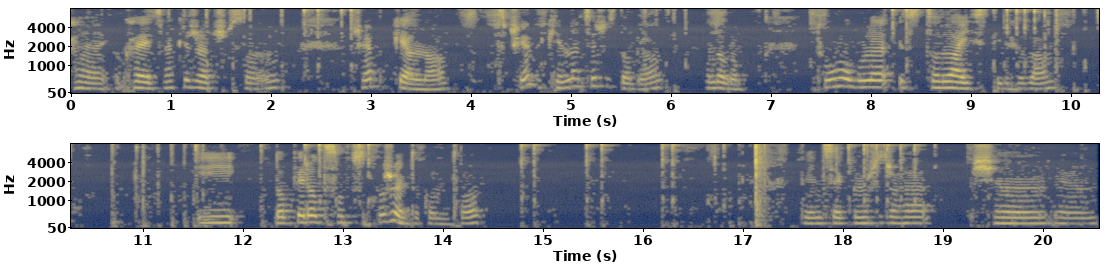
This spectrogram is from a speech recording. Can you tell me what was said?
okej, okej, takie rzeczy są. Skrzynia piekielna. Skrzynia piekielna też jest dobra. No dobra. Tu w ogóle jest to lifestyle chyba. I dopiero co stworzyłem to konto. Więc jakby muszę trochę się, nie wiem,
